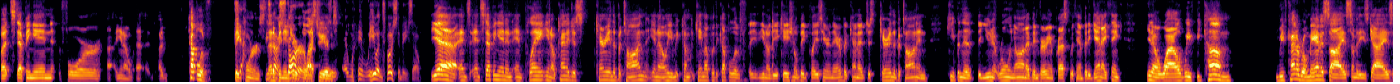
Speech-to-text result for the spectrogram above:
but stepping in for uh, you know a, a, couple of big yeah. corners He's that have been injured the last two years. years. He wasn't supposed to be so. Yeah, and and stepping in and, and playing, you know, kind of just carrying the baton. You know, he come, came up with a couple of uh, you know the occasional big plays here and there, but kind of just carrying the baton and keeping the the unit rolling on. I've been very impressed with him. But again, I think you know while we've become we've kind of romanticized some of these guys,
